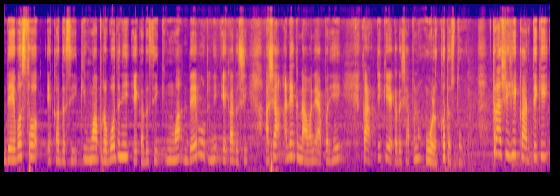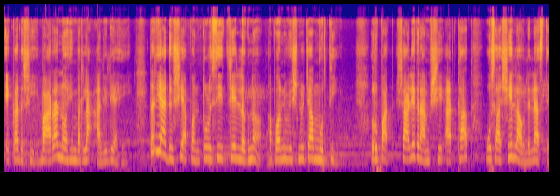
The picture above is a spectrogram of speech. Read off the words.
देवस्थ एकादशी किंवा प्रबोधनी एकादशी किंवा देवउठणी एकादशी अशा अनेक नावाने आपण हे कार्तिकी एकादशी आपण ओळखत असतो. तर अशी ही कार्तिकी एकादशी बारा नोव्हेंबरला आलेली आहे. तर या दिवशी आपण तुळशीचे लग्न आपण विष्णूच्या मूर्ती रूपात शालिग्रामशी अर्थात उसाशी लावलेलं असते.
